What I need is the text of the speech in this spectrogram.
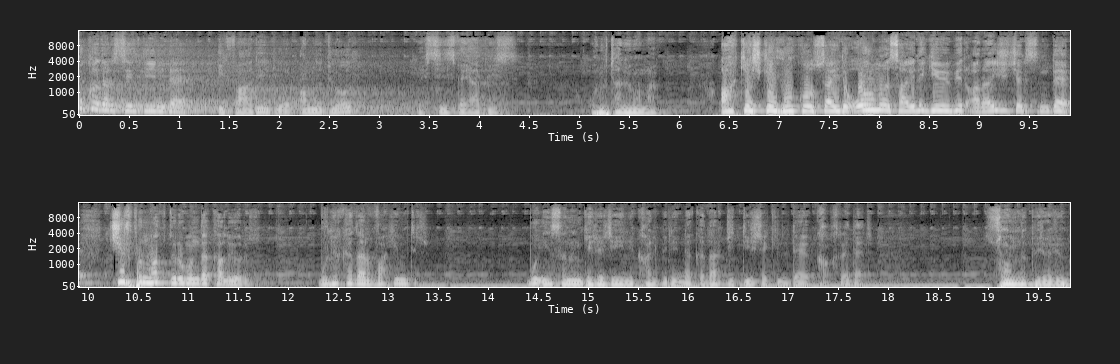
bu kadar sevdiğini de ifade ediyor, anlatıyor. Ve siz veya biz onu tanımamak, ah keşke yok olsaydı, olmasaydı gibi bir arayış içerisinde çırpınmak durumunda kalıyoruz. Bu ne kadar vahimdir. Bu insanın geleceğini, kalbini ne kadar ciddi şekilde kahreder. Sonlu bir ölüm,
